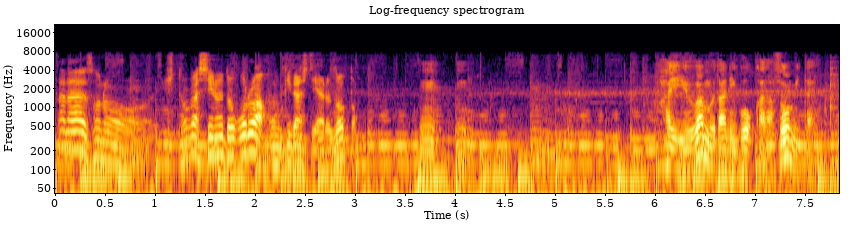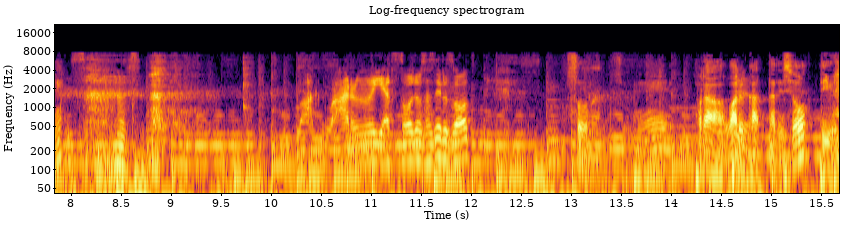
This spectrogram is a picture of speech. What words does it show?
ただ、その、人が死ぬところは本気出してやるぞと。うん、うん。俳優は無駄に豪華だぞみたいなね。わ悪いやつ登場させるぞ。そうなんですよね。ほら、悪かったでしょっていうね。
